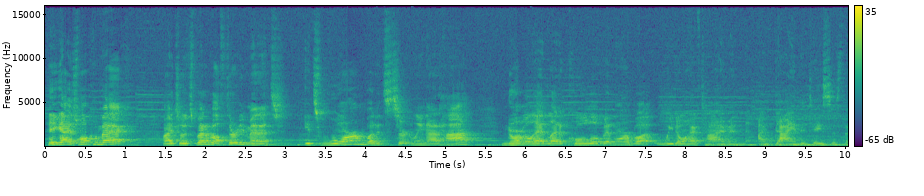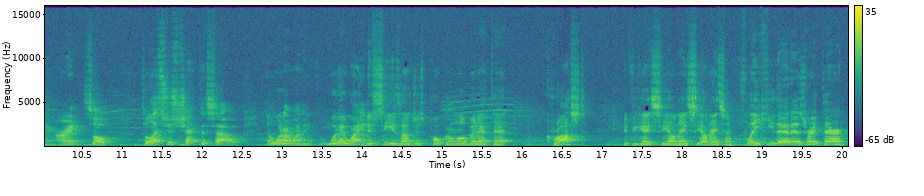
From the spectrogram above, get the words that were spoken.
Hey guys, welcome back. All right, so it's been about 30 minutes. It's warm, but it's certainly not hot. Normally I'd let it cool a little bit more, but we don't have time and I'm dying to taste this thing, all right? So, so let's just check this out. Now what I want to, what I want you to see is I'll just poke a little bit at that crust. If you guys see how nice, see how nice and flaky that is right there?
